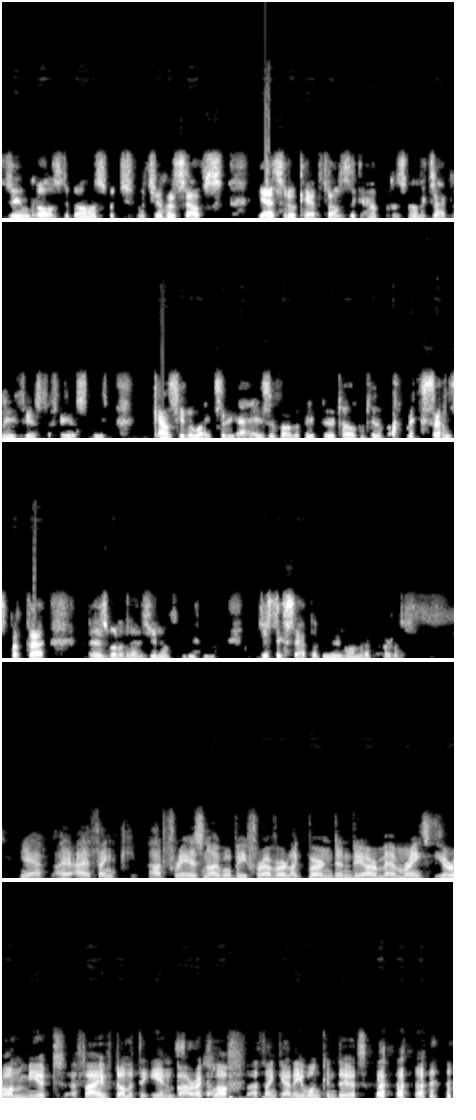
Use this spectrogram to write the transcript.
Zoom calls, to be honest, which, which in ourselves, yes, it okay, it fills the gap, but it's not exactly face to face. You can't see the whites of the eyes of other people you're talking to, if that makes sense, but uh, it is what it is, you know. Just accept it and move on regardless. Yeah, I, I think that phrase now will be forever like burned into our memory. You're on mute. If I've done it to Ian Barraclough, I think anyone can do it.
